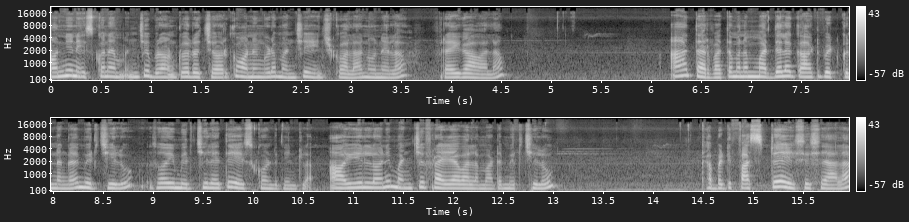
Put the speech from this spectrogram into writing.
ఆనియన్ వేసుకొని మంచిగా బ్రౌన్ కలర్ వచ్చే వరకు ఆనియన్ కూడా మంచిగా వేయించుకోవాలా నూనెలా? ఫ్రై కావాలా? ఆ తర్వాత మనం మధ్యలో ఘాటు పెట్టుకున్నాం కదా మిర్చీలు. సో ఈ మిర్చీలు అయితే వేసుకోండి దీంట్లో. ఆయిల్లోనే మంచి ఫ్రై అవ్వాలన్నమాట మిర్చీలు. కాబట్టి ఫస్ట్ వేసేసేయాలా.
